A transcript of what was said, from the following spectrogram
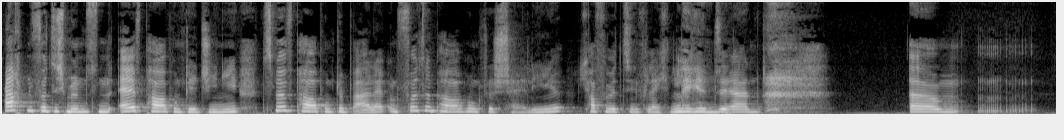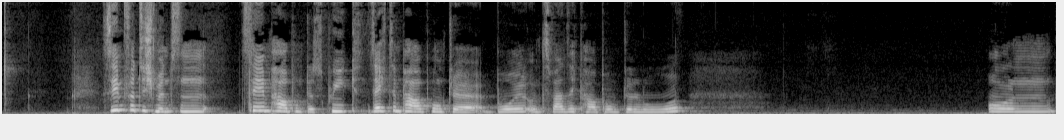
48 Münzen, 11 Powerpunkte Genie, 12 Powerpunkte Barley und 14 Powerpunkte Shelly. Ich hoffe, wir ziehen vielleicht einen legendären. Ähm, 47 Münzen, 10 Powerpunkte Squeak, 16 Powerpunkte Bull und 20 Powerpunkte Lou. Und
